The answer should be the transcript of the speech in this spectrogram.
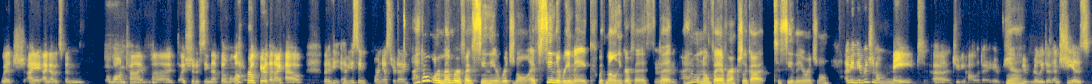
which I, I know it's been a long time. Uh, I, I should have seen that film a lot earlier than I have. But have you have you seen Born Yesterday? I don't remember if I've seen the original. I've seen the remake with Melanie Griffith, but Mhm. I don't know if I ever actually got to see the original. I mean, the original made uh, Judy Holliday. It, she- Yeah. it really did, and she is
